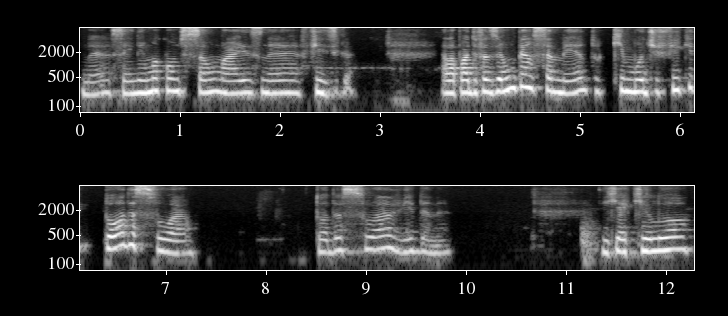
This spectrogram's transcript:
né, sem nenhuma condição mais né, física, ela pode fazer um pensamento que modifique toda a sua toda a sua vida, né? E que aquilo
